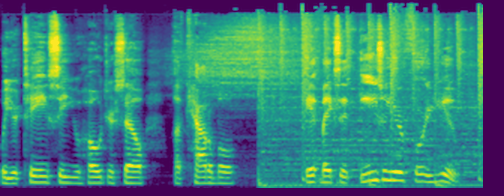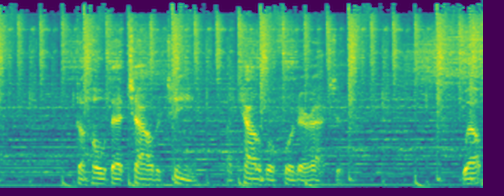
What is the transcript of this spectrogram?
when your teens see you hold yourself accountable, it makes it easier for you to hold that child or teen accountable for their actions. Well,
